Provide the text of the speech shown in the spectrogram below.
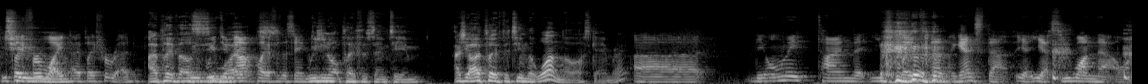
You play for white. I play for red. I play for LCC. we do White. not play for the same team. We do not play for the same team. Actually, I played for the team that won the last game, right? Uh, the only time that you played for them against that, yeah, yes, you won that one.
